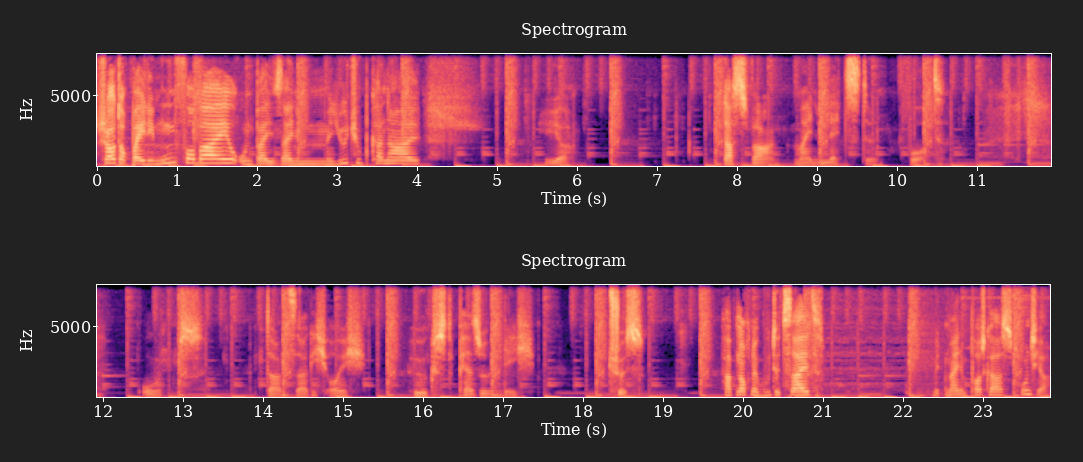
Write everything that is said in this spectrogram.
schaut auch bei Lemon vorbei und bei seinem YouTube-Kanal. Ja. Das waren meine letzten Worte. Und dann sage ich euch höchst persönlich tschüss. Habt noch eine gute Zeit mit meinem Podcast und ja.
